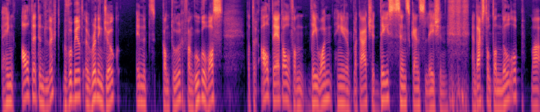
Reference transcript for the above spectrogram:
hing altijd in de lucht. Bijvoorbeeld een running joke in het kantoor van Google was dat er altijd al van day one hing er een plakkaatje Days Since Cancellation. en daar stond dan nul op, maar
